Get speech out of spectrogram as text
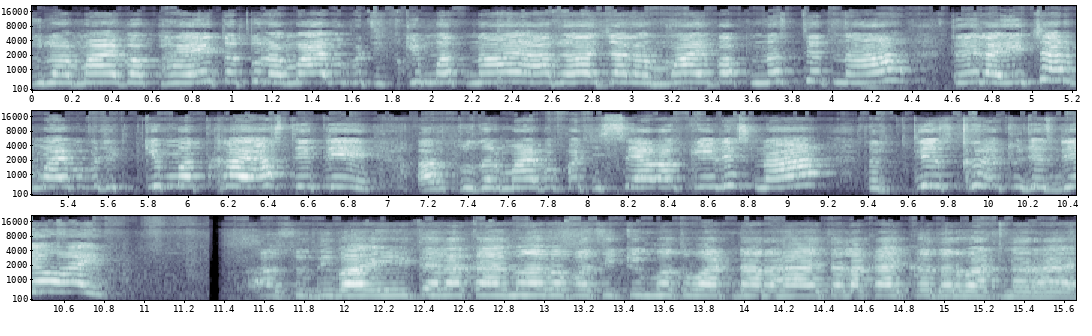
तुला माय बाप आहे तर तुला माय बापाची किंमत नाही अरे ज्याला माय बाप नसतेत ना त्याला विचार माय बापाची किंमत काय असते ती अरे तू जर माय बापाची सेवा केलीस ना तर तेच खरे तुझे देव आहेत असू दे बाई त्याला काय माय बापाची किंमत वाटणार आहे त्याला काय कदर वाटणार आहे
